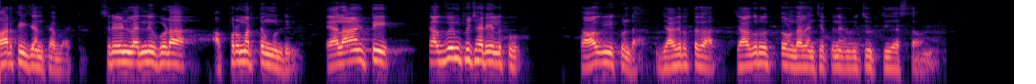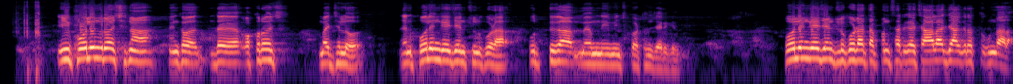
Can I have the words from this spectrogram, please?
భారతీయ జనతా పార్టీ శ్రేణులన్నీ కూడా అప్రమత్తంగా ఉండి ఎలాంటి కవ్వింపు చర్యలకు తావీయకుండా జాగ్రత్తగా జాగ్రత్తతో ఉండాలని చెప్పి నేను విజ్ఞప్తి చేస్తా ఉన్నాను ఈ పోలింగ్ రోజున ఇంకా ఒకరోజు మధ్యలో నేను పోలింగ్ ఏజెంట్లను కూడా పూర్తిగా మేము నియమించుకోవటం జరిగింది. పోలింగ్ ఏజెంట్లు కూడా తప్పనిసరిగా చాలా జాగ్రత్తగా ఉండాలా?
